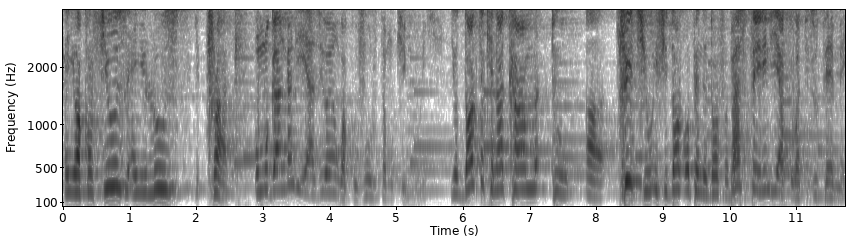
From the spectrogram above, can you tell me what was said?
and you are confused and you lose track. umuganga ntiyazi wowe ngo akuvure utamukinguriye Your doctor cannot come to uh, treat you if you don't open the door for them. pasiteri ntiyakubatiza utemeye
